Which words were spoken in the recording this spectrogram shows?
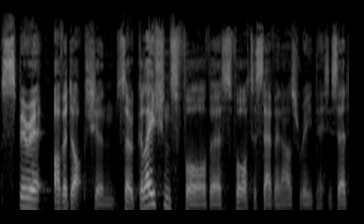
spirit of adoption. So Galatians 4, verse 4 to 7, I'll just read this. It said,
